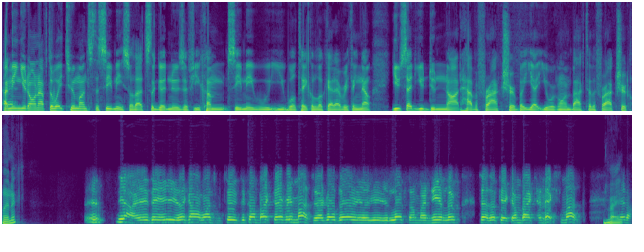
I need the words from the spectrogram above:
I mean, you don't have to wait two months to see me. So that's the good news. If you come see me, we will take a look at everything. Now, you said you do not have a fracture, but yet you were going back to the fracture clinic. Uh, yeah, they, the guy wants me to, to come back every month. I go there, he looks on my knee, looks, says, okay, come back next month. Right. You know,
